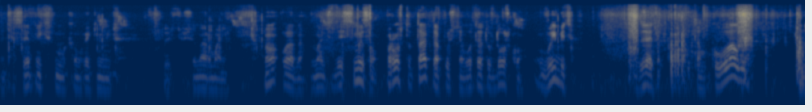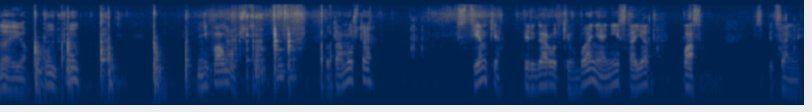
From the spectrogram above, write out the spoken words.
антисептиком каким-нибудь. То есть все нормально. Ну ладно, значит здесь смысл. Просто так, допустим, вот эту доску выбить, взять там кувалду, туда ее пум-пум, не получится. Потому что стенки, перегородки в бане, они стоят паз специальный.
